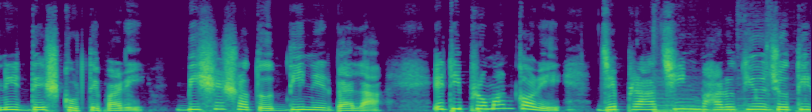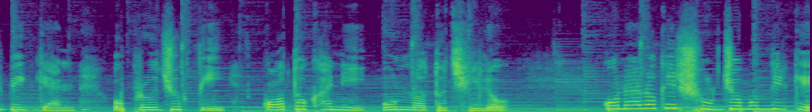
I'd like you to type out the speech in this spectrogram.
নির্দেশ করতে পারে, বিশেষত দিনের বেলা। এটি প্রমাণ করে যে প্রাচীন ভারতীয় জ্যোতির্বিজ্ঞান ও প্রযুক্তি কতখানি উন্নত ছিল। কোনারকের সূর্য মন্দিরকে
